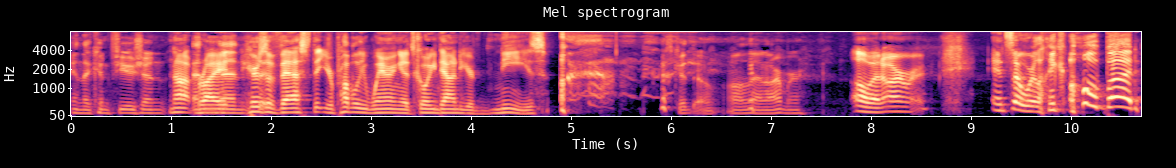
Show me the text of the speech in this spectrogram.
and the confusion. Not bright. Here's the- a vest that you're probably wearing and it's going down to your knees. It's good though. All that armor. oh, that armor. And so we're like, oh, bud.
